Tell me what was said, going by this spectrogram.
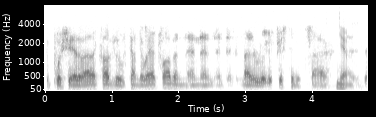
the push out of other clubs who have come to our club and, and, and, and made a really good fist of it. So yeah, uh,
